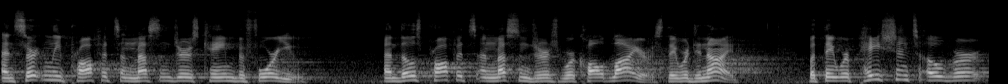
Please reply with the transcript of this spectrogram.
and certainly prophets and messengers came before you. and those prophets and messengers were called liars. They were denied. But they were patient over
